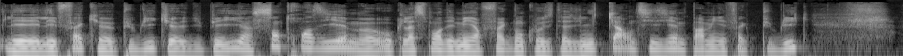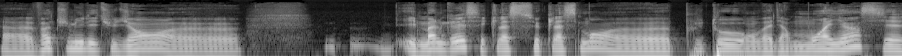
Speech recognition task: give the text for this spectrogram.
les, les facs euh, publiques euh, du pays. Un 103e au classement des meilleures facs, donc aux États-Unis, 46e parmi les facs publiques, 28 000 étudiants et malgré ce classement euh, plutôt, on va dire, moyen, c'est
